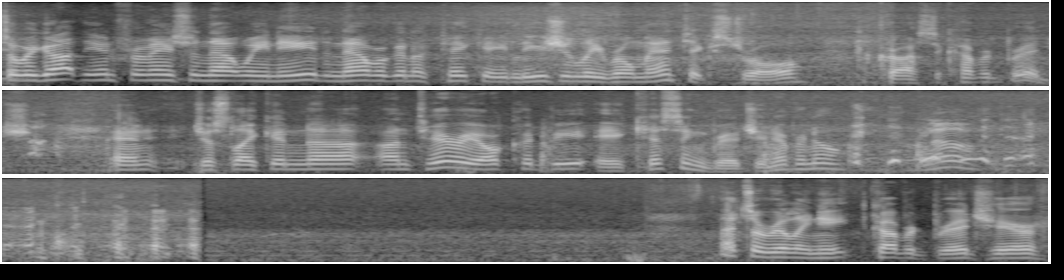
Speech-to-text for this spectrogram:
So we got the information that we need, and now we're going to take a leisurely romantic stroll across the covered bridge. And just like in uh, Ontario, could be a kissing bridge. You never know. No. That's a really neat covered bridge here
